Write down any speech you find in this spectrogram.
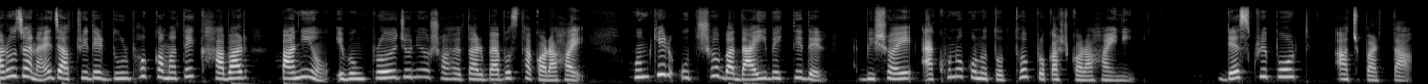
আরও জানায়, যাত্রীদের দুর্ভোগ কমাতে খাবার, পানীয় এবং প্রয়োজনীয় সহায়তার ব্যবস্থা করা হয়। হুমকির উৎস বা দায়ী ব্যক্তিদের বিষয়ে এখনও কোনো তথ্য প্রকাশ করা হয়নি। ডেস্ক রিপোর্ট আজ বার্তা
